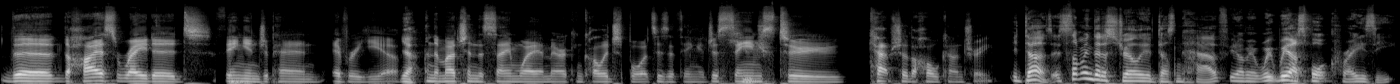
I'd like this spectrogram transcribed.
the the highest rated thing in Japan every year. Yeah. And the much in the same way American college sports is a thing. It just seems to capture the whole country. It does. It's something that Australia doesn't have. You know, I mean, we, we are sport crazy,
